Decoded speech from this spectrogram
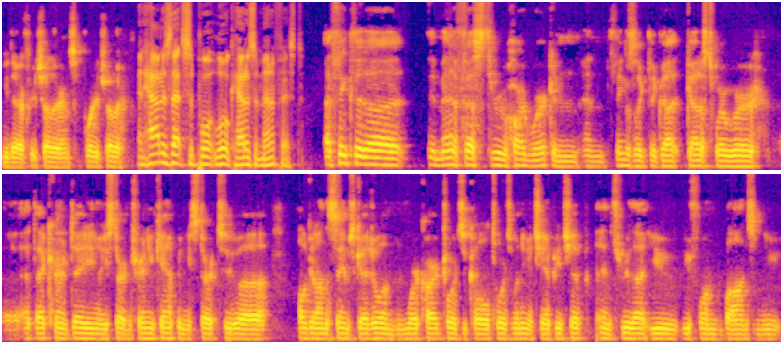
be there for each other and support each other. And how does that support look? How does it manifest? I think that uh, it manifests through hard work and, and things like that got, got us to where we're uh, at that current day. You know, you start in training camp and you start to uh, all get on the same schedule and, and, work hard towards a goal, towards winning a championship. And through that, you you form bonds and you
